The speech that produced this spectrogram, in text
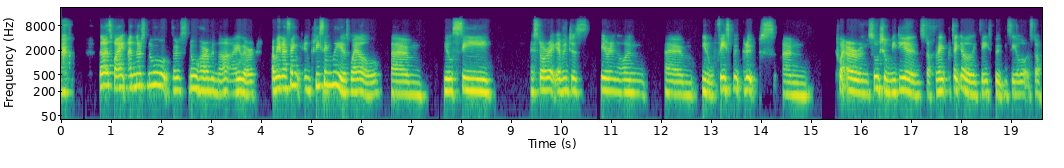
that's fine. And there's no there's no harm in that either. I mean, I think increasingly as well, um, you'll see historic images appearing on um, you know, Facebook groups and Twitter and social media and stuff. I think particularly Facebook, you see a lot of stuff.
